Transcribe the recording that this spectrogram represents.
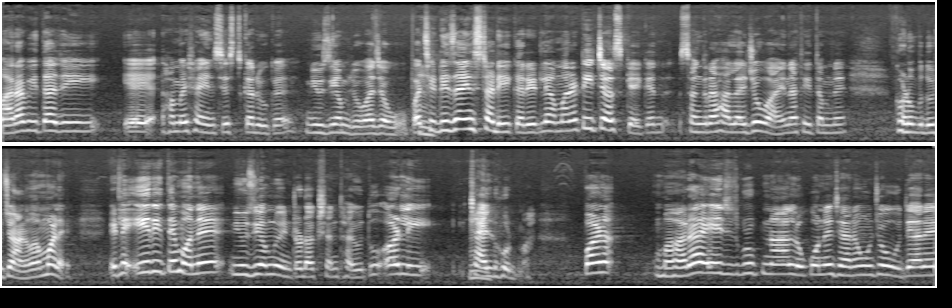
મારા પિતાજી એ હંમેશા ઇન્સિસ્ટ કર્યું કે મ્યુઝિયમ જોવા જવું. પછી ડિઝાઇન સ્ટડી કરી એટલે અમારા ટીચર્સ કે સંગ્રહાલય જોવા એનાથી તમને ઘણું બધું જાણવા મળે. એટલે એ રીતે મને મ્યુઝિયમનું ઇન્ટ્રોડક્શન થયું હતું અર્લી ચાઇલ્ડહુડમાં. પણ મારા એજ ગ્રુપના લોકોને જ્યારે હું જોઉં ત્યારે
